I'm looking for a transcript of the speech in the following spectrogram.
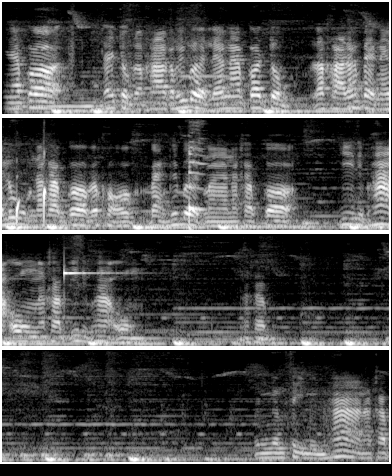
นี่นะครับก็ได้จบราคากับพี่เบิร์ดแล้วนะครับ ก็จบราคาตั้งแต่ในรูปนะครับ ก็ไปขอแบ่งพี่เบิร์ดมานะครับ ก็ 25องค์นะครับ25องค์นะครับ เป็นเงิน45,000นะครับ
